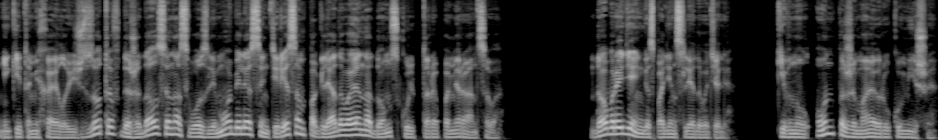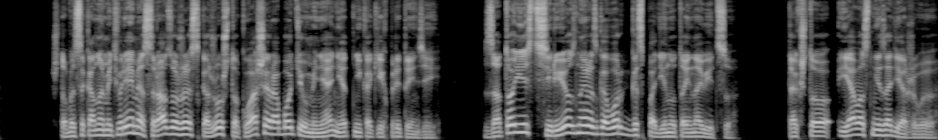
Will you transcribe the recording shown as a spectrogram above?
Никита Михайлович Зотов дожидался нас возле мобиля с интересом, поглядывая на дом скульптора Померанцева. «Добрый день, господин следователь», — кивнул он, пожимая руку Миши. «Чтобы сэкономить время, сразу же скажу, что к вашей работе у меня нет никаких претензий. Зато есть серьезный разговор к господину Тайновицу. Так что я вас не задерживаю.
